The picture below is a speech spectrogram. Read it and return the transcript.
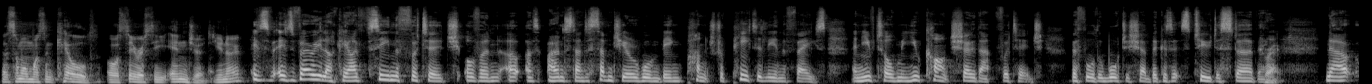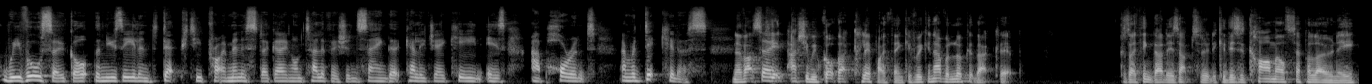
that someone wasn't killed or seriously injured, you know? It's, it's very lucky. I've seen the footage of an, uh, I understand, a 70 year old woman being punched repeatedly in the face. And you've told me you can't show that footage before the watershed because it's too disturbing. Correct. Now, we've also got the New Zealand Deputy Prime Minister going on television saying that Kellie-Jay Keen is abhorrent and ridiculous. Now, that's so, actually, we've got that clip, I think. If we can have a look at that clip because I think that is absolutely key. This is Carmel Sepuloni,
